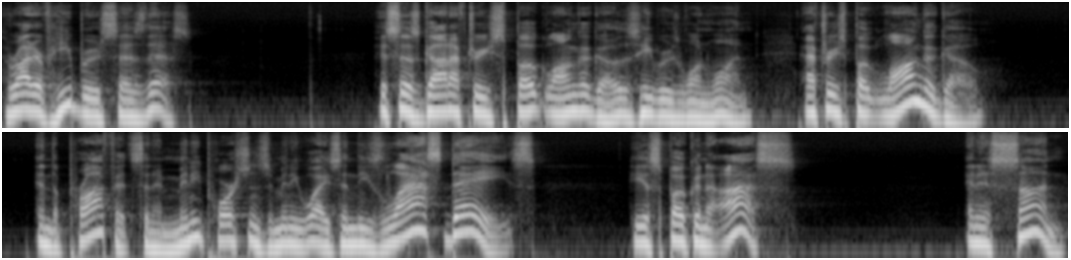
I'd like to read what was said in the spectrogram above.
the writer of Hebrews says this it says, God, after he spoke long ago, this is Hebrews 1 1, after he spoke long ago in the prophets and in many portions in many ways, in these last days, he has spoken to us and his son,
